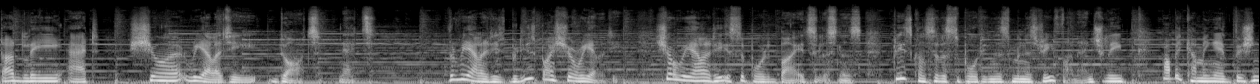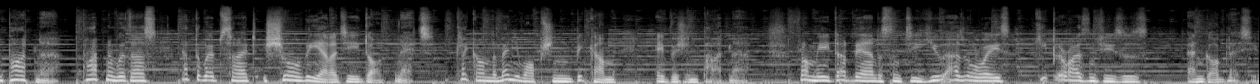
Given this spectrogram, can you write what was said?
dudley at surereality.net. The Reality is produced by Sure Reality. Sure Reality is supported by its listeners. Please consider supporting this ministry financially by becoming a vision partner. Partner with us at the website surereality.net. Click on the menu option Become a Vision Partner. From me, Dudley Anderson, to you, as always, keep your eyes on Jesus, and God bless you.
